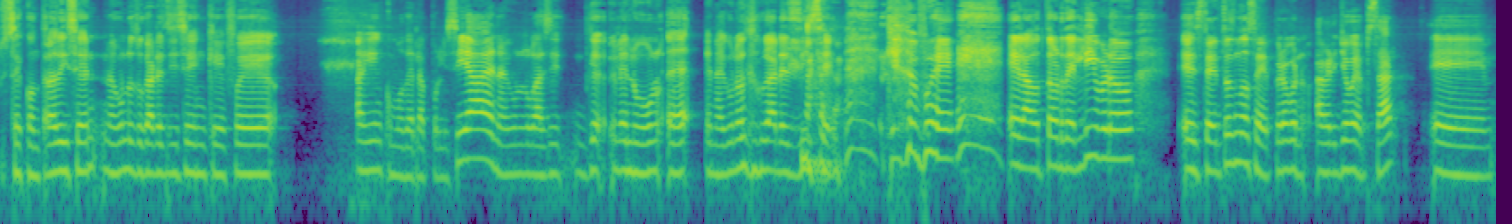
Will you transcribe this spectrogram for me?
se contradicen. En algunos lugares dicen que fue alguien como de la policía, en algunos lugares, en, eh, en algunos lugares dicen que fue el autor del libro. Este, entonces no sé, pero bueno, a ver, yo voy a empezar. Eh,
